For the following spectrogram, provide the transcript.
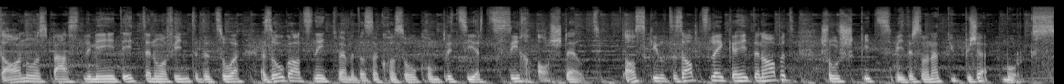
Da noch ein bisschen mehr, dort noch finden dazu. So geht es nicht, wenn man das so kompliziert sich anstellt. Das gilt es abzulegen heute Abend, sonst gibt es wieder so einen typischen Murks.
